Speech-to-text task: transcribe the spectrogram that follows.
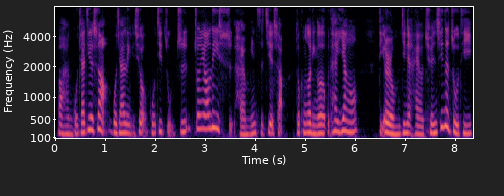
包含国家介绍、国家领袖、国际组织、重要历史，还有名词介绍，都跟二零二二不太一样哦。第二，我们今年还有全新的主题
